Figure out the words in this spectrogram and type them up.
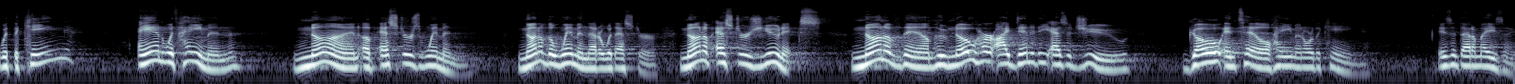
with the king, and with Haman, none of Esther's women, none of the women that are with Esther, none of Esther's eunuchs, none of them who know her identity as a Jew go and tell Haman or the king. Isn't that amazing?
